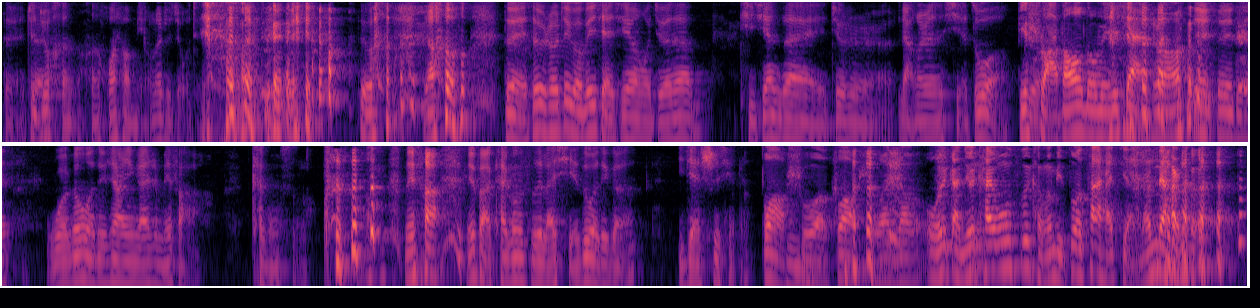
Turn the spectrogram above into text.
对，这就很很黄晓明了，这就我觉得，对。对吧？然后对，所以说这个危险性，我觉得体现在就是两个人协作，比耍刀都危险是吧？对对对，我跟我对象应该是没法开公司了，没法没法开公司来协作这个一件事情了。不好说，不好说，你知道吗？我就感觉开公司可能比做菜还简单点儿呢。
